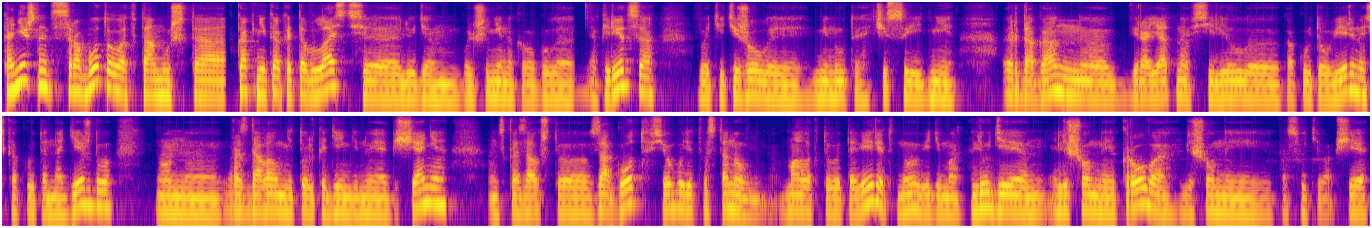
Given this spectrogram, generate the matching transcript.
Конечно, это сработало, потому что как-никак это власть, э, людям больше не на кого было опереться в эти тяжелые минуты, часы и дни. Эрдоган, э, вероятно, вселил э, какую-то уверенность, какую-то надежду он э, раздавал не только деньги, но и обещания. Он сказал, что за год все будет восстановлено. Мало кто в это верит, но, видимо, люди, лишенные крова, лишенные, по сути, вообще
